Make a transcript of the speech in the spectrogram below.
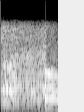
Thank you.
